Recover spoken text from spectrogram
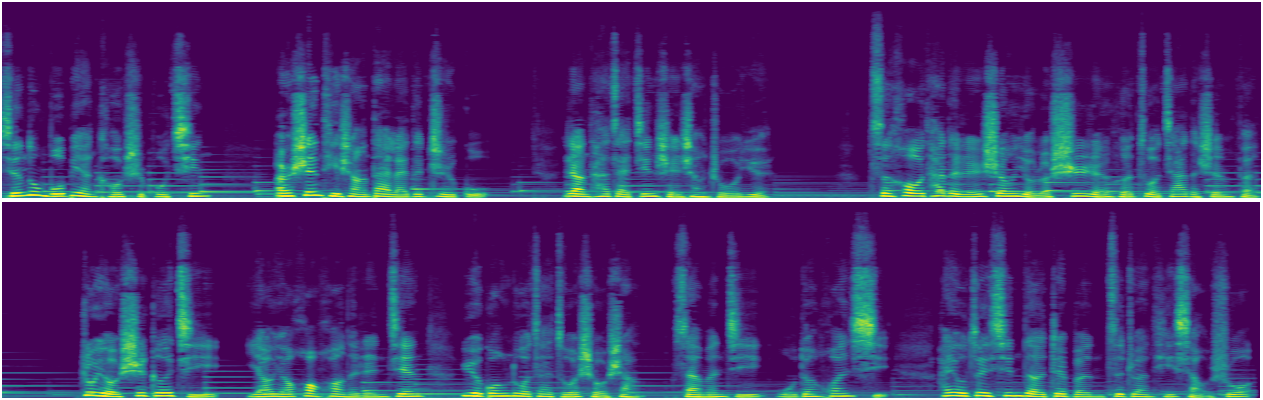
行动不便，口齿不清，而身体上带来的桎梏，让他在精神上卓越。此后，他的人生有了诗人和作家的身份，著有诗歌集。摇摇晃晃的人间，月光落在左手上。散文集《无端欢喜》，还有最新的这本自传体小说《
